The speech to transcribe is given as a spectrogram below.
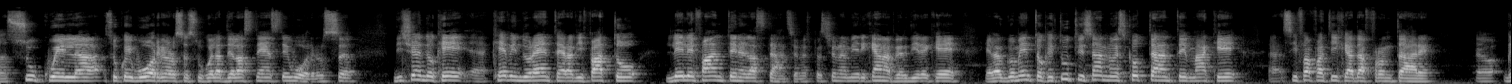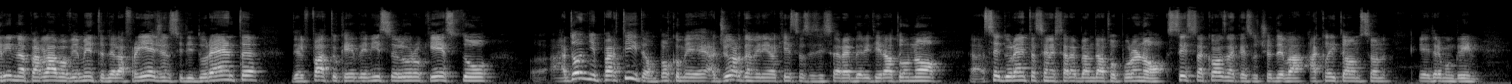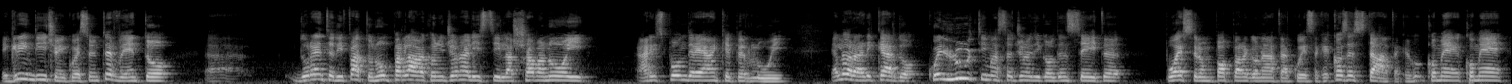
su, quella, su, quei Warriors, su quella The Last Dance dei Warriors, dicendo che Kevin Durant era di fatto l'elefante nella stanza, un'espressione americana per dire che è l'argomento che tutti sanno è scottante, ma che eh, si fa fatica ad affrontare. Uh, Green parlava ovviamente della free agency di Durant, del fatto che venisse loro chiesto uh, ad ogni partita, un po' come a Jordan veniva chiesto se si sarebbe ritirato o no, uh, se Durant se ne sarebbe andato oppure no. Stessa cosa che succedeva a Clay Thompson e a Draymond Green. E Green dice in questo intervento: Durant di fatto non parlava con i giornalisti, lasciava noi a rispondere anche per lui. E allora, Riccardo, quell'ultima stagione di Golden State può essere un po' paragonata a questa. Che cosa è stata? Come, come,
